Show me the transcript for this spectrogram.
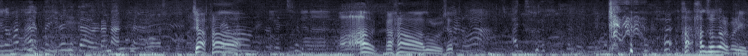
제가 확인해 아, 또 이러니까 얼른 안 타요. 자내 하나 마음속에 최고. 아 하나 둘 셋. 아, 저기 한, 한 소절 빨리.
